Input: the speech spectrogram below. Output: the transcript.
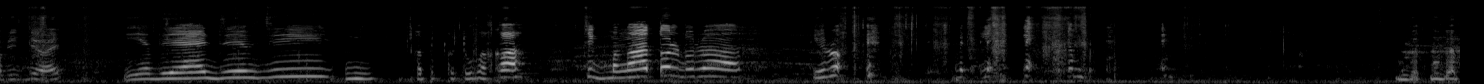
Eh. Iya, bedi, Kapit ko tuha ka. Sig mga tol, bara. Iro, eh. Le, le. Bugat-bugat.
